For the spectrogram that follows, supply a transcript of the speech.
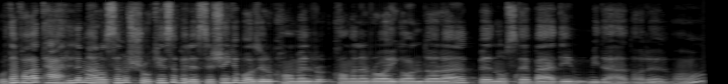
گفتم فقط تحلیل مراسم شوکیس پلیستشن که بازی رو کامل کاملا رایگان دارد به نسخه بعدی می‌دهد. آره. ها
